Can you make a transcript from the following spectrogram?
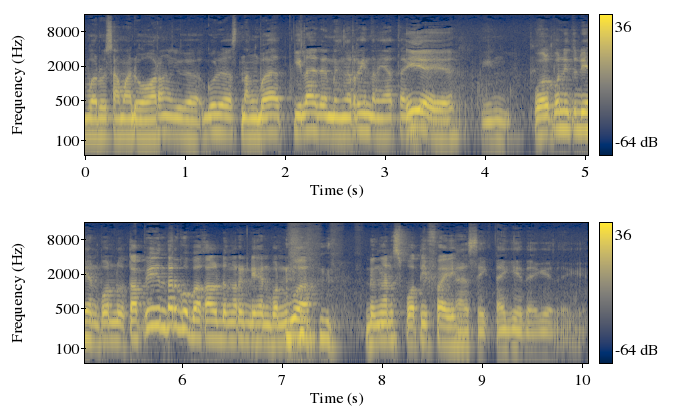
baru sama dua orang juga. Gue udah senang banget. Gila dan dengerin ternyata iya iya. Iya. walaupun itu di handphone lu. Tapi ntar gue bakal dengerin di handphone gue dengan Spotify. Asik thank you thank you thank you.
